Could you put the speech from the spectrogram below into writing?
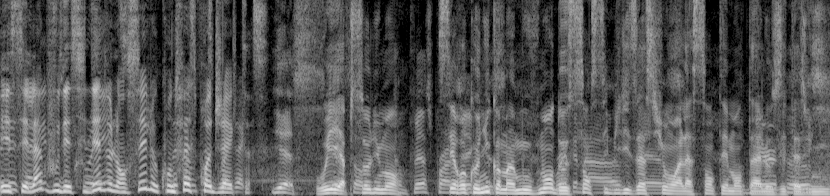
Et c'est là que vous décidez de lancer le Confess Project. Oui, absolument. C'est reconnu comme un mouvement de sensibilisation à la santé mentale aux États-Unis.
